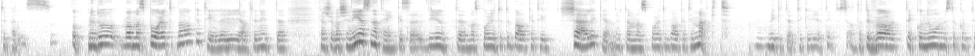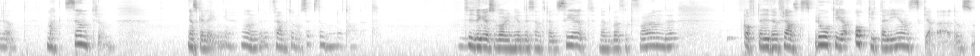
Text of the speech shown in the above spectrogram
till Paris. Och, men då, vad man spårar tillbaka till är ju egentligen inte kanske vad kineserna tänker sig. Det är ju inte, man spårar ju inte tillbaka till kärleken utan man spårar tillbaka till makt. Vilket jag tycker är jätteintressant. Att det var ett ekonomiskt och kulturellt maktcentrum ganska länge under 1500 och 1600-talet. Tidigare så var det mer decentraliserat men det var fortfarande ofta i den franskspråkiga och italienska världen som,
